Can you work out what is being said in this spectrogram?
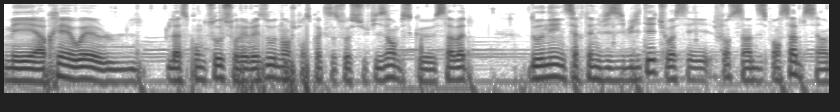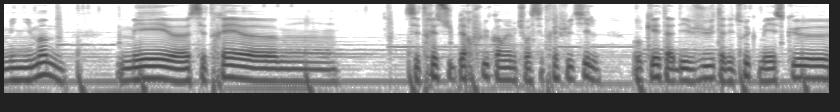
Mais après, ouais, la sponsor sur les réseaux, non, je pense pas que ça soit suffisant parce que ça va donner une certaine visibilité, tu vois, je pense que c'est indispensable, c'est un minimum, mais c'est très, c'est très superflu quand même, tu vois, c'est très futile. Ok, t'as des vues, t'as des trucs, mais est-ce que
